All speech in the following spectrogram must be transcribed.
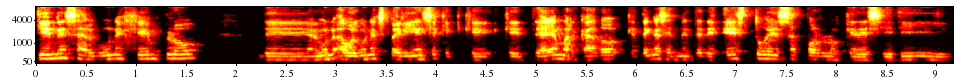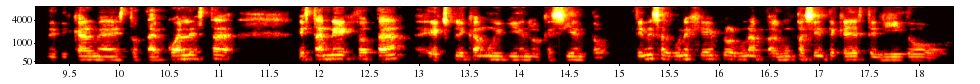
¿tienes algún ejemplo de alguna, o alguna experiencia que, te haya marcado, que tengas en mente de esto es por lo que decidí dedicarme a esto, tal cual esta, esta anécdota explica muy bien lo que siento? ¿Tienes algún ejemplo, alguna, algún paciente que hayas tenido o,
